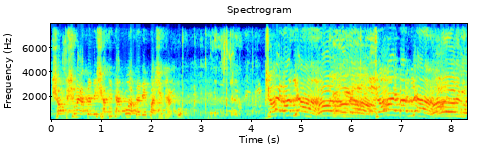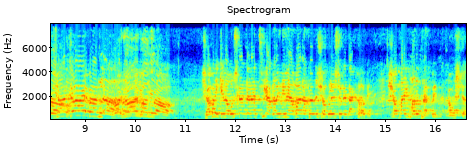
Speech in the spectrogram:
সব সময় আপনাদের সাথে থাকব আপনাদের পাশে থাকব। জয় বাংলা! জয় বাংলা! জয় জয় বাংলা! জয় বাংলা! সবাইকে নমস্কার জানাচ্ছি। আগামী দিনে সকলের সঙ্গে দেখা হবে। সবাই ভালো থাকবেন। নমস্কার।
